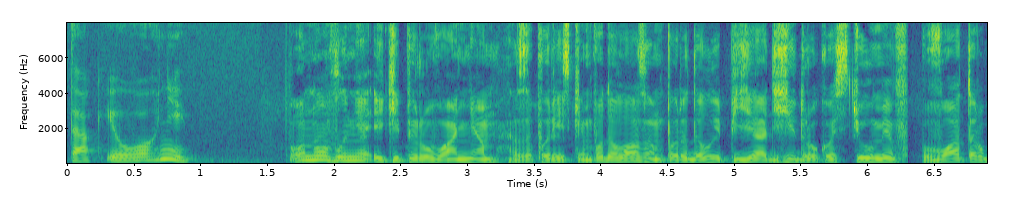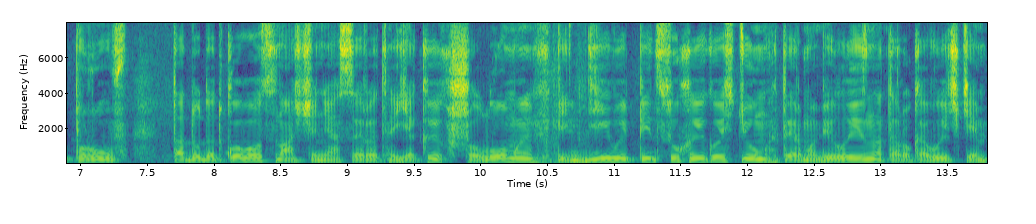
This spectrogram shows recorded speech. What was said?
так і у вогні. Оновлення екіпірування запорізьким водолазам передали 5 гідрокостюмів, ватерпруф та додаткове оснащення, серед яких шоломи, піддіви під сухий костюм, термобілизна та рукавички.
